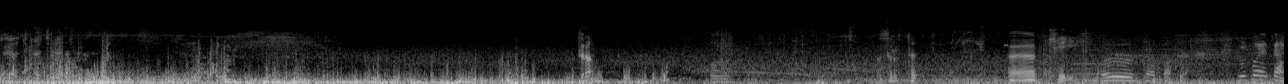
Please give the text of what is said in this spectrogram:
줄여, 줄여, 줄여, 줄여. 들어. 스로트. 오케이. 어우, 살았다. 죽을 뻔했다.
